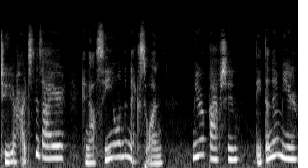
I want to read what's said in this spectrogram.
to your heart's desire, and I'll see you on the next one. Mira Pavshim, Dita Namir.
